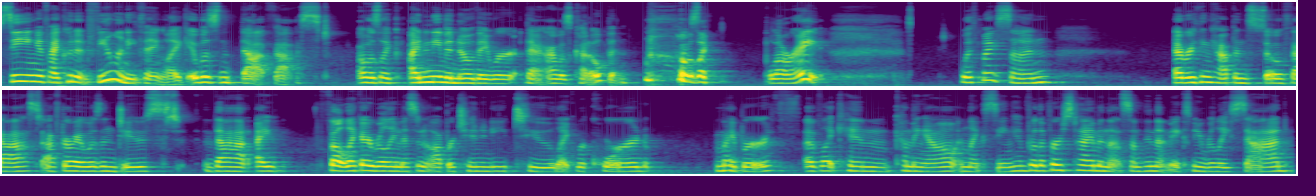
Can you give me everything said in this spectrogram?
seeing if I couldn't feel anything. Like it wasn't that fast. I was like, I didn't even know they were that I was cut open. I was like, well, all right. With my son, everything happened so fast after I was induced that I felt like I really missed an opportunity to like record my birth of like him coming out and like seeing him for the first time and that's something that makes me really sad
